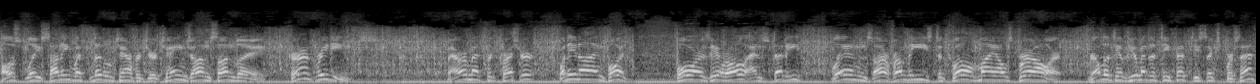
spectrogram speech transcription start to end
Mostly sunny with little temperature change on Sunday. Current readings. Barometric pressure 29.40 and steady. Winds are from the east at 12 miles per hour. Relative humidity 56%.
